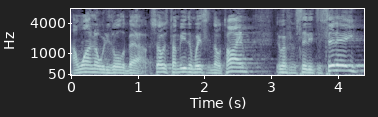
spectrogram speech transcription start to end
I want to know what he's all about." So his Talmidim wasted no time. They went from city to city.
